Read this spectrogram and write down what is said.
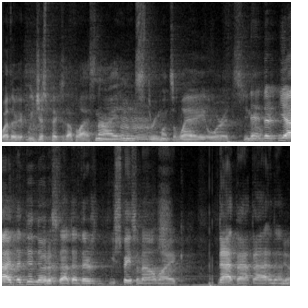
whether we just picked it up last night and it's three months away, or it's you know. There- there- yeah, I, I did notice that. That there's you space them out like that, that, that, and then Yeah.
